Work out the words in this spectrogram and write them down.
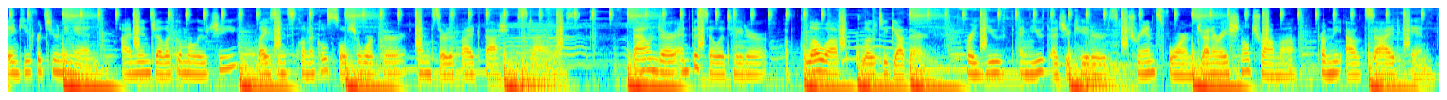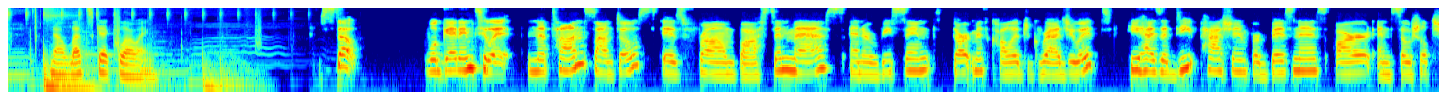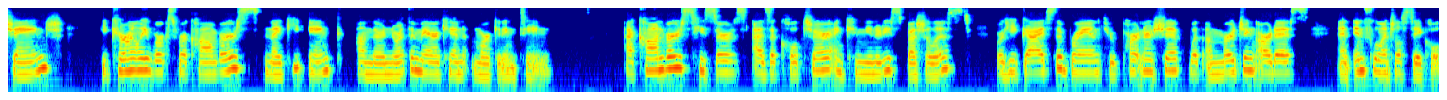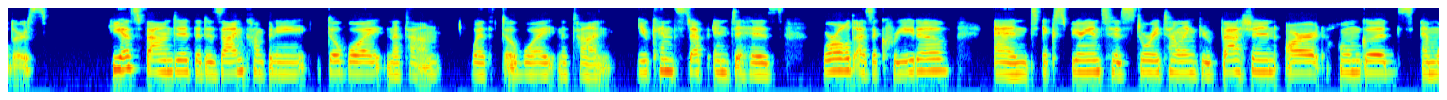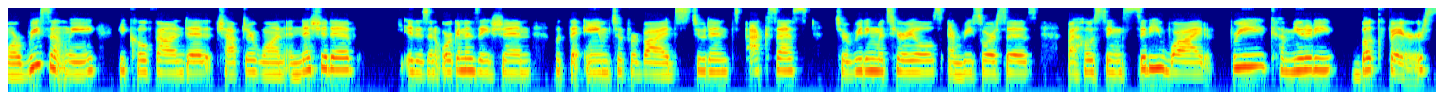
Thank you for tuning in. I'm Angelica Malucci, licensed clinical social worker and certified fashion stylist, founder and facilitator of Glow Up, Glow Together, where youth and youth educators transform generational trauma from the outside in. Now let's get glowing. So, we'll get into it. Natan Santos is from Boston, Mass, and a recent Dartmouth College graduate. He has a deep passion for business, art, and social change. He currently works for Converse, Nike Inc. on their North American marketing team. At Converse, he serves as a culture and community specialist, where he guides the brand through partnership with emerging artists and influential stakeholders. He has founded the design company Doughboy Natan with Doughboy Natan. You can step into his world as a creative and experience his storytelling through fashion, art, home goods, and more recently, he co founded Chapter One Initiative. It is an organization with the aim to provide students access to reading materials and resources by hosting citywide free community book fairs.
